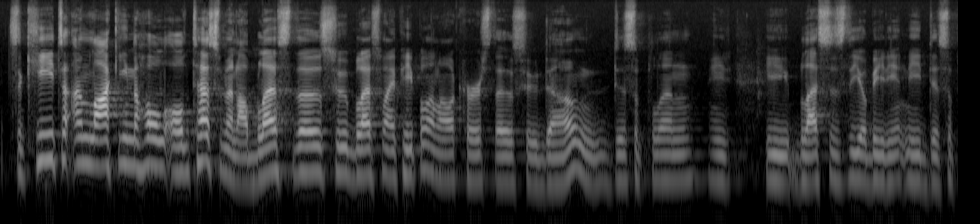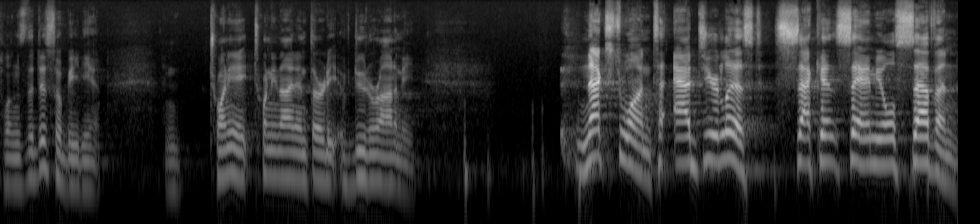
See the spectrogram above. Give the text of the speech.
It's the key to unlocking the whole Old Testament. I'll bless those who bless my people, and I'll curse those who don't. Discipline, he, he blesses the obedient, and he disciplines the disobedient. And 28, 29, and 30 of Deuteronomy. Next one to add to your list 2 Samuel 7.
